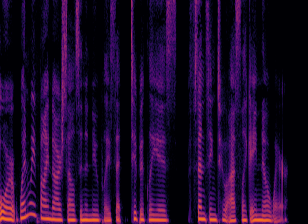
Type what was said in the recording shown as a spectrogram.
or when we find ourselves in a new place that typically is sensing to us like a nowhere,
